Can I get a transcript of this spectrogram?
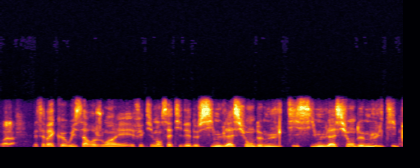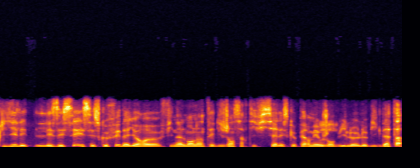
Voilà. Mais c'est vrai que oui, ça rejoint effectivement cette idée de simulation, de multi-simulation, de multiplier les, essais. Et c'est ce que fait d'ailleurs euh, finalement l'intelligence artificielle et ce que permet aujourd'hui le, big data.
